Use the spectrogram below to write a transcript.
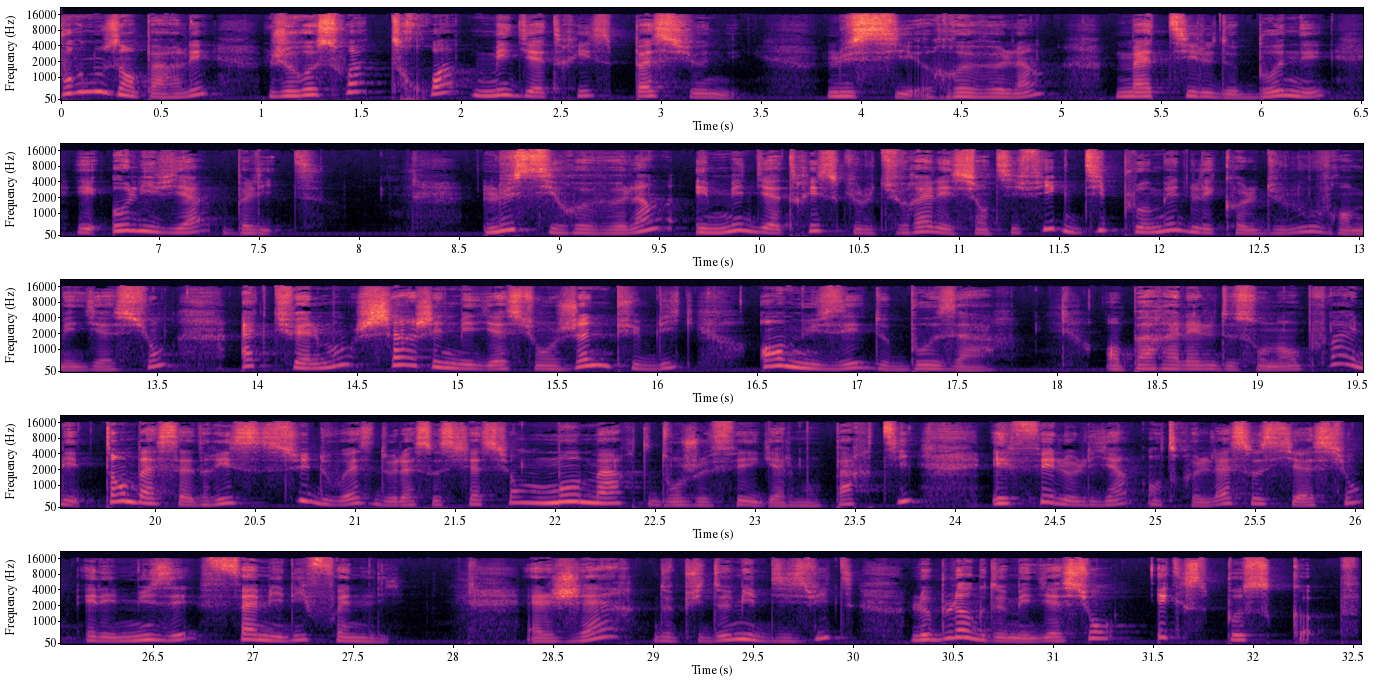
Pour nous en parler, je reçois trois médiatrices passionnées Lucie Revelin, Mathilde Bonnet et Olivia Blitt. Lucie Revelin est médiatrice culturelle et scientifique diplômée de l'école du Louvre en médiation, actuellement chargée de médiation jeune public en musée de beaux-arts. En parallèle de son emploi, elle est ambassadrice sud-ouest de l'association Montmartre, dont je fais également partie, et fait le lien entre l'association et les musées Family Friendly. Elle gère, depuis 2018, le blog de médiation Exposcope,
